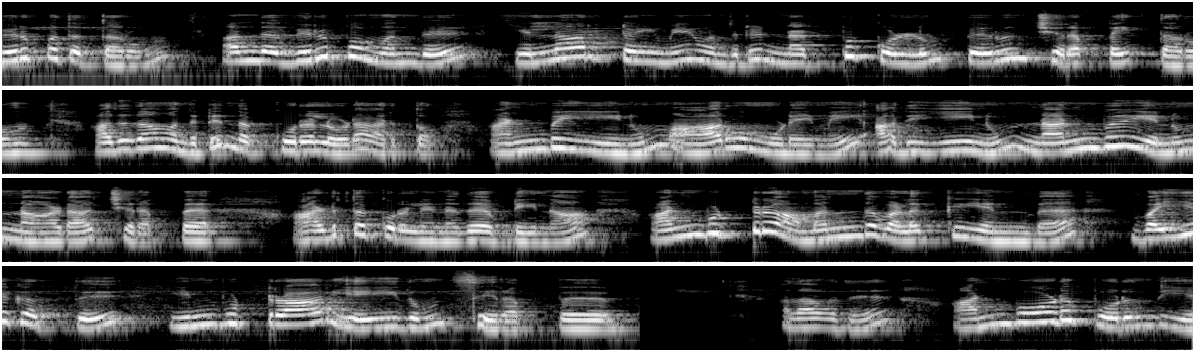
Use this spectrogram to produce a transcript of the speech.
விருப்பத்தை தரும். அந்த விருப்பம் வந்து எல்லார்கிட்டையுமே வந்துட்டு நட்பு கொள்ளும் பெருஞ்சிறப்பை தரும். அதுதான் வந்துட்டு இந்த குரலோட அர்த்தம். அன்பு ஈனும் ஆர்வம் உடைமை அது ஈனும் நண்பு என்னும் நாடா சிறப்பு. அடுத்த குரல் என்னது அப்படின்னா அன்புற்று அமர்ந்த வழக்கு என்ப வையகத்து இன்புற்றார் எய்தும் சிறப்பு. அதாவது அன்போடு பொருந்திய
